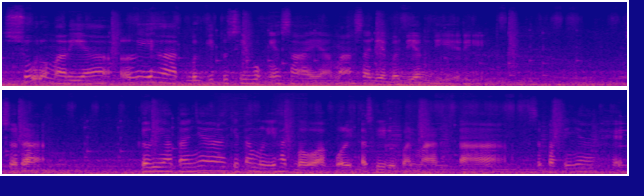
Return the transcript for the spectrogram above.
Suruh Maria lihat begitu sibuknya saya masa dia berdiam diri saudara kelihatannya kita melihat bahwa kualitas kehidupan Marta sepertinya he,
